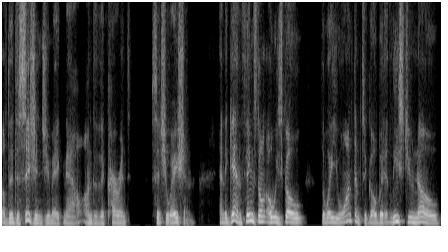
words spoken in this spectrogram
of the decisions you make now under the current situation. And again, things don't always go the way you want them to go, but at least you know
